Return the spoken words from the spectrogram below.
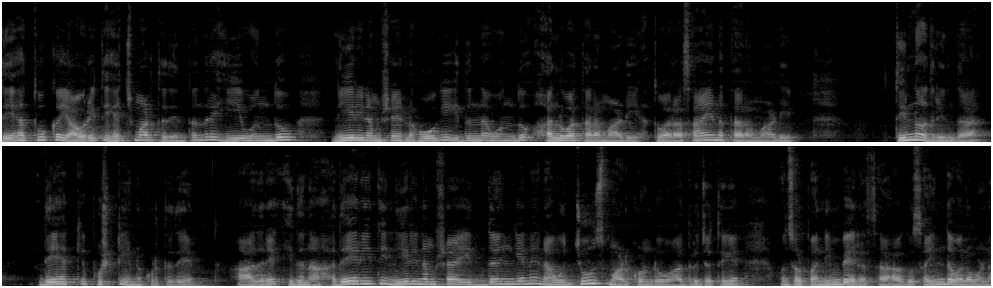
ದೇಹ ತೂಕ ಯಾವ ರೀತಿ ಹೆಚ್ಚು ಮಾಡ್ತದೆ ಅಂತಂದರೆ ಈ ಒಂದು ನೀರಿನಂಶ ಎಲ್ಲ ಹೋಗಿ ಇದನ್ನು ಒಂದು ಹಲ್ವ ಥರ ಮಾಡಿ ಅಥವಾ ರಸಾಯನ ಥರ ಮಾಡಿ ತಿನ್ನೋದ್ರಿಂದ ದೇಹಕ್ಕೆ ಪುಷ್ಟಿಯನ್ನು ಕೊಡ್ತದೆ. ಆದರೆ ಇದನ್ನು ಅದೇ ರೀತಿ ನೀರಿನಂಶ ಇದ್ದಂಗೆ ನಾವು ಜ್ಯೂಸ್ ಮಾಡಿಕೊಂಡು ಅದ್ರ ಜೊತೆಗೆ ಒಂದು ಸ್ವಲ್ಪ ನಿಂಬೆ ರಸ ಹಾಗೂ ಸೈಂಧವ ಲವಣ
